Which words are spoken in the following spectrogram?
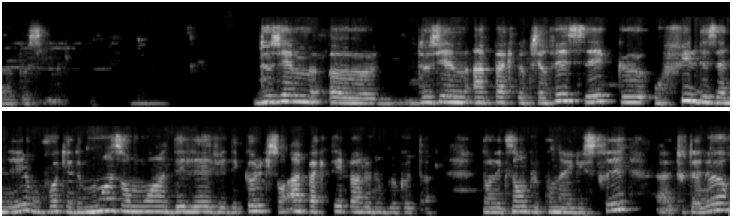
euh, possible. Deuxième, deuxième impact observé, c'est qu'au fil des années, on voit qu'il y a de moins en moins d'élèves et d'écoles qui sont impactés par le double quota. Dans l'exemple qu'on a illustré tout à l'heure,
